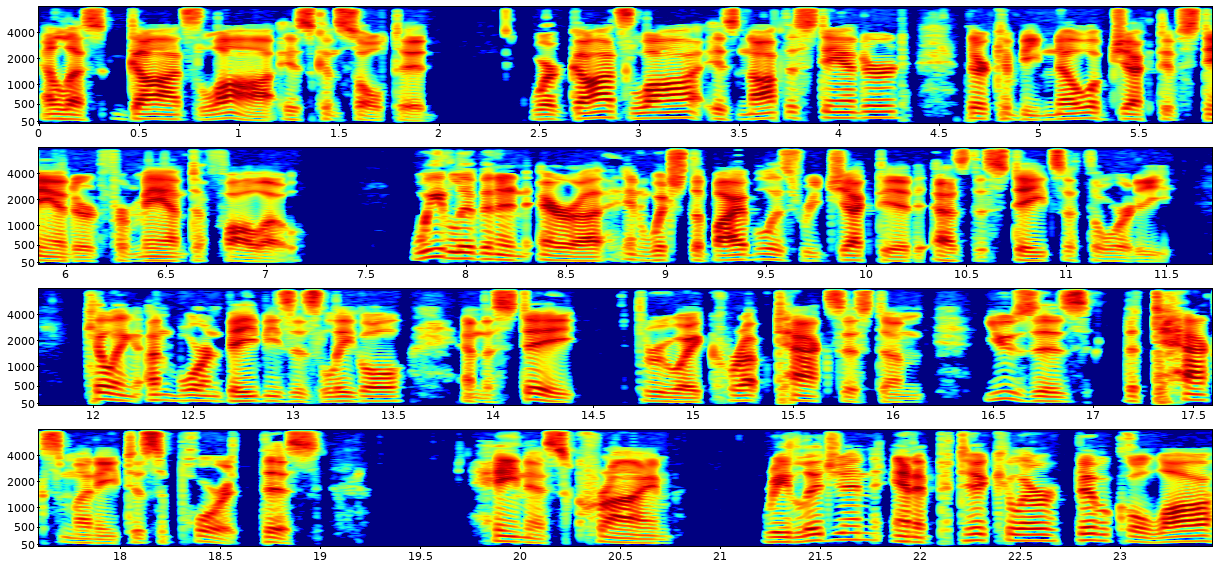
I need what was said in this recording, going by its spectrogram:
unless God's law is consulted? Where God's law is not the standard, there can be no objective standard for man to follow. We live in an era in which the Bible is rejected as the state's authority. Killing unborn babies is legal, and the state, through a corrupt tax system, uses the tax money to support this heinous crime. Religion, and in particular biblical law,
